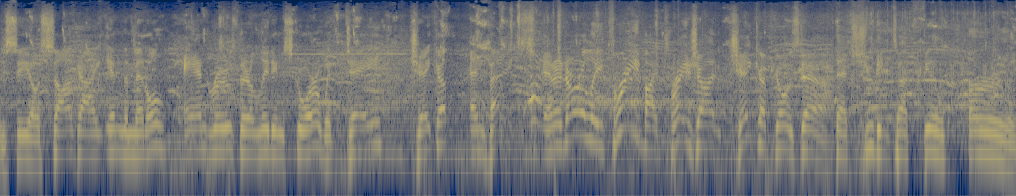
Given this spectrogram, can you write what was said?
You see Osaghae in the middle. Andrews, their leading scorer, with Day, Jacob, and Banks. And an early three by Trejon Jacob goes down. That shooting touch field early.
